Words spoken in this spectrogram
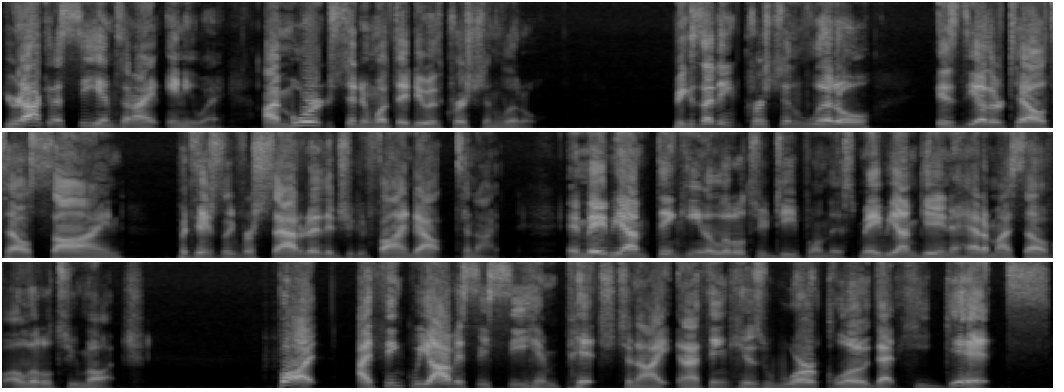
You're not going to see him tonight anyway. I'm more interested in what they do with Christian Little because I think Christian Little is the other telltale sign potentially for Saturday that you could find out tonight. And maybe I'm thinking a little too deep on this. Maybe I'm getting ahead of myself a little too much. But I think we obviously see him pitch tonight, and I think his workload that he gets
